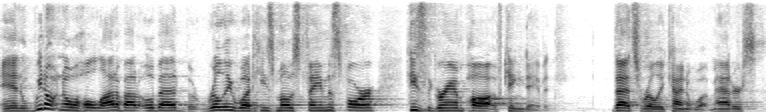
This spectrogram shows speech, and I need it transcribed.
And we don't know a whole lot about Obed, but really what he's most famous for, he's the grandpa of King David. That's really kind of what matters.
